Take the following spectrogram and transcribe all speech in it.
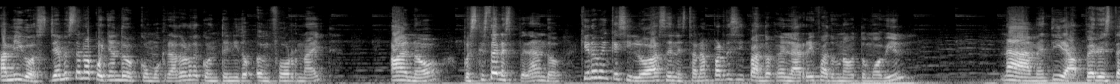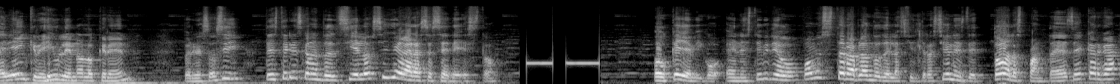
Amigos, ¿ya me están apoyando como creador de contenido en Fortnite? Ah, no, pues ¿qué están esperando? ¿Qué no ven que si lo hacen estarán participando en la rifa de un automóvil? Nah, mentira, pero estaría increíble, ¿no lo creen? Pero eso sí, te estarías ganando el cielo si llegaras a hacer esto. Ok amigo, en este video vamos a estar hablando de las filtraciones de todas las pantallas de carga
